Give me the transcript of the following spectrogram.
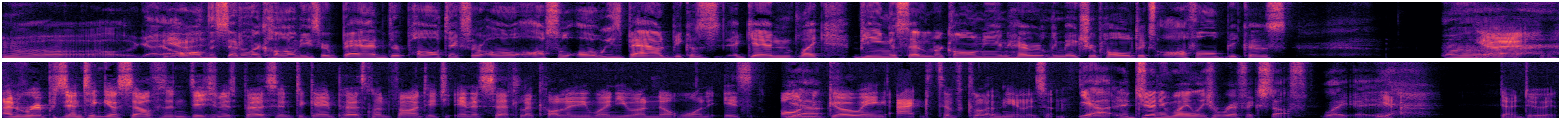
Oh, yeah. all the settler colonies are bad. Their politics are all also always bad because, again, like being a settler colony inherently makes your politics awful because. Uh, yeah, and representing yourself as an indigenous person to gain personal advantage in a settler colony when you are not one is ongoing yeah. act of colonialism. Yeah, genuinely horrific stuff. Like, uh, yeah, don't do it.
